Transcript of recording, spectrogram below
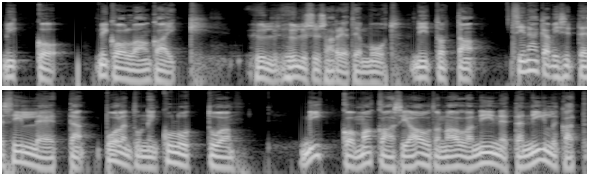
Mikko, Mikolla on kaikki, Hyl, hylsysarjat ja muut. Niin tota, sinä kävi sitten silleen, että puolen tunnin kuluttua – Mikko makasi auton alla niin, että nilkat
